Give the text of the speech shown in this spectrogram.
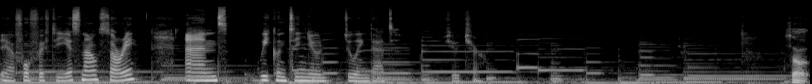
yeah, for 50 years now, sorry. And we continue doing that in the future. So,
